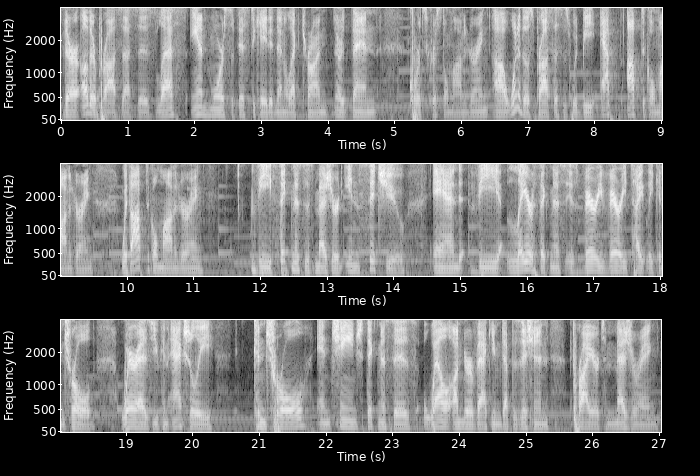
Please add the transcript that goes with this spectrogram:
There are other processes less and more sophisticated than electron or than quartz crystal monitoring. Uh, one of those processes would be ap- optical monitoring. With optical monitoring, the thickness is measured in situ and the layer thickness is very, very tightly controlled, whereas you can actually control and change thicknesses well under vacuum deposition prior to measuring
